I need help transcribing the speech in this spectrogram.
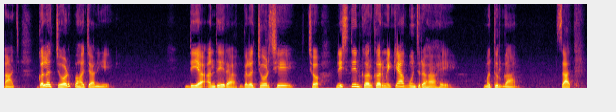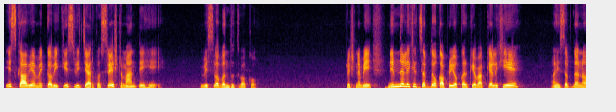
पाँच, गलत जोड़ पहचानिए। दिया अंधेरा, गलत जोड़ छे। छ निश्चित घर घर में क्या गूंज रहा है। मधुर गान सात, इस काव्य में कवि किस विचार को श्रेष्ठ मानते हैं। विश्व बंधुत्व को प्रश्न बे निम्नलिखित शब्दों का प्रयोग करके वाक्य लिखिए અહીં શબ્દનો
